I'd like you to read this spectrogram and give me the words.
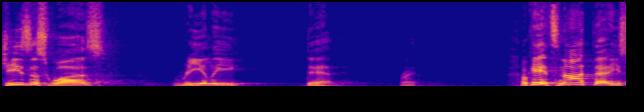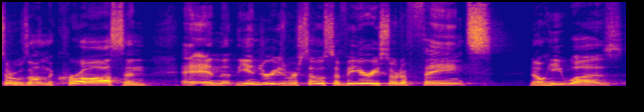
Jesus was really dead, right? Okay, it's not that he sort of was on the cross and, and the, the injuries were so severe he sort of faints. No, he was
